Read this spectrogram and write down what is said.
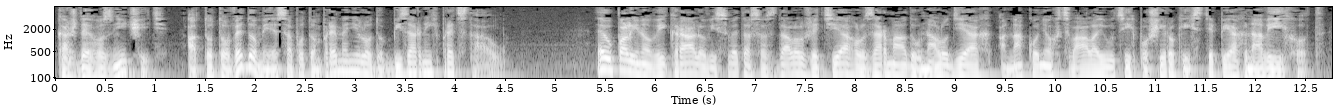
každého zničiť. A toto vedomie sa potom premenilo do bizarných predstav. Eupalinovi, kráľovi sveta, sa zdalo, že tiahol z armádou na lodiach a na koňoch cválajúcich po širokých stepiach na východ –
